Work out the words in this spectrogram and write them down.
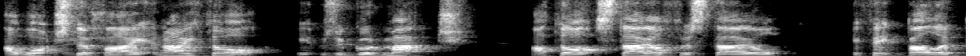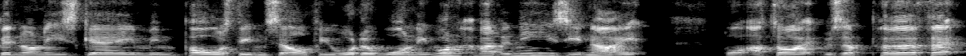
I watched the fight and I thought it was a good match. I thought style for style. If Iqbal had been on his game, imposed himself, he would have won. He wouldn't have had an easy night, but I thought it was a perfect,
